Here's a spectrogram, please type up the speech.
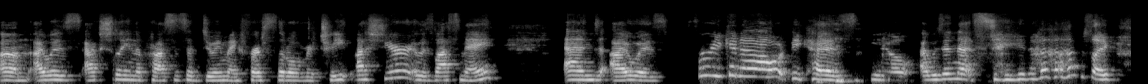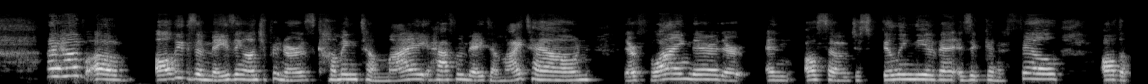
Um, I was actually in the process of doing my first little retreat last year. It was last May. And I was freaking out because, you know, I was in that state. I was like, I have um, all these amazing entrepreneurs coming to my Half Moon Bay, to my town. They're flying there. They're and also just filling the event. Is it going to fill? all the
